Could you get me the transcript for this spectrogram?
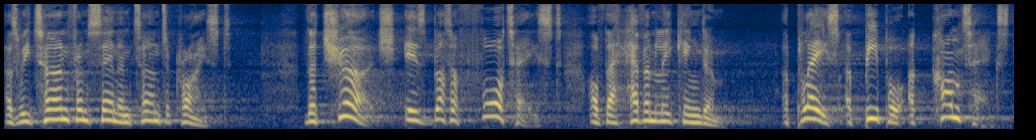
as we turn from sin and turn to Christ. The church is but a foretaste of the heavenly kingdom, a place, a people, a context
